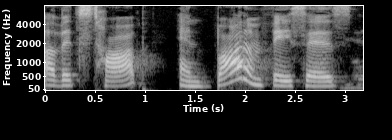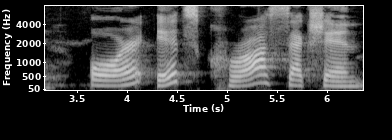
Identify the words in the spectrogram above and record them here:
of its top and bottom faces or its cross section.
